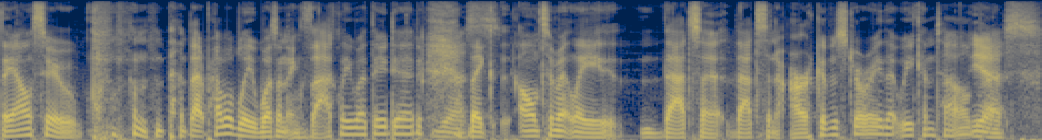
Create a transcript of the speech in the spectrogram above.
they also, that probably wasn't exactly what they did. Yes. Like ultimately, that's a that's an arc of a story that we can tell. but- Yes.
